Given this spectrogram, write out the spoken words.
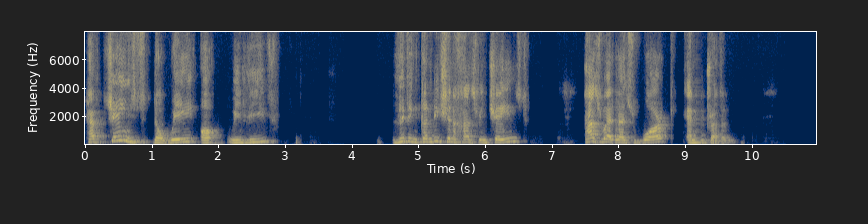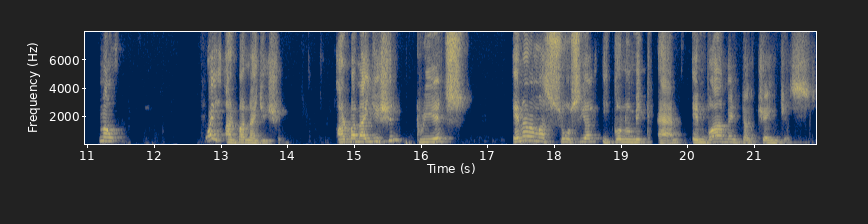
have changed the way of we live. Living condition has been changed, as well as work and travel. Now, why urbanization? Urbanization creates enormous social, economic, and environmental changes.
